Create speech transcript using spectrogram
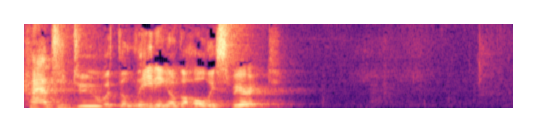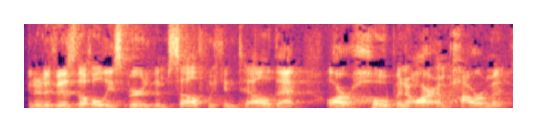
had to do with the leading of the Holy Spirit. And if it is the Holy Spirit Himself, we can tell that our hope and our empowerment,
